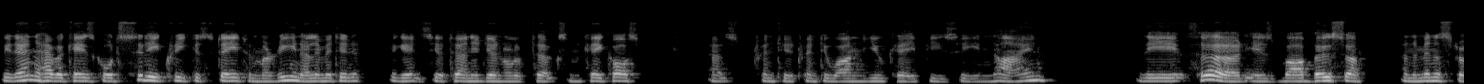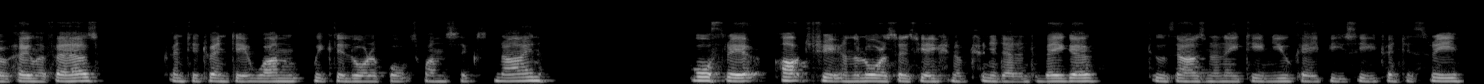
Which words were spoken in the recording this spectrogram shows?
We then have a case called Silly Creek Estate and Marina Limited against the Attorney General of Turks and Caicos. That's 2021 UK PC 9. The third is Barbosa and the Minister of Home Affairs, 2021 Weekly Law Reports 169. Fourthly, Archie and the Law Association of Trinidad and Tobago, 2018 UK PC 23.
